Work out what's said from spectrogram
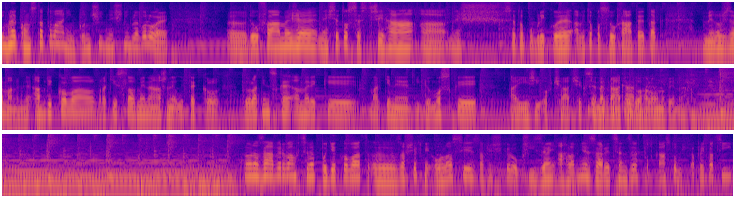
Tímhle konstatováním končí dnešní Blevodole. Eh, doufáme, že než se to sestřihá a než se to publikuje a vy to posloucháte, tak Miloš Zeman neabdikoval, Vratislav Minář neutekl do Latinské Ameriky, Martin Jedlí do Moskvy a Jiří Ovčáček se nevrátil do Halonovin. No na závěr vám chceme poděkovat eh, za všechny ohlasy, za všechny přízeň a hlavně za recenze v podcastových aplikacích.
